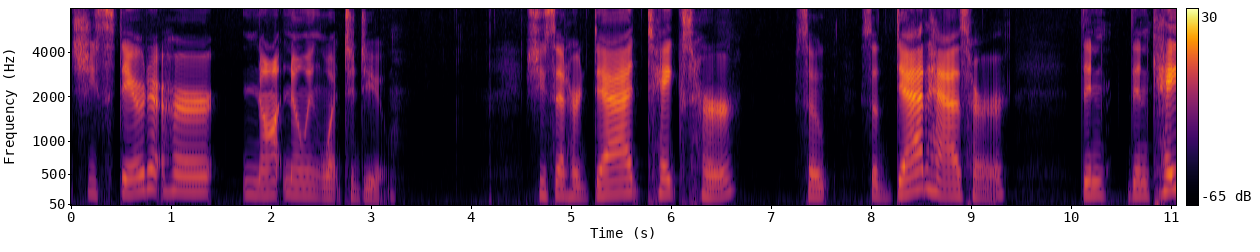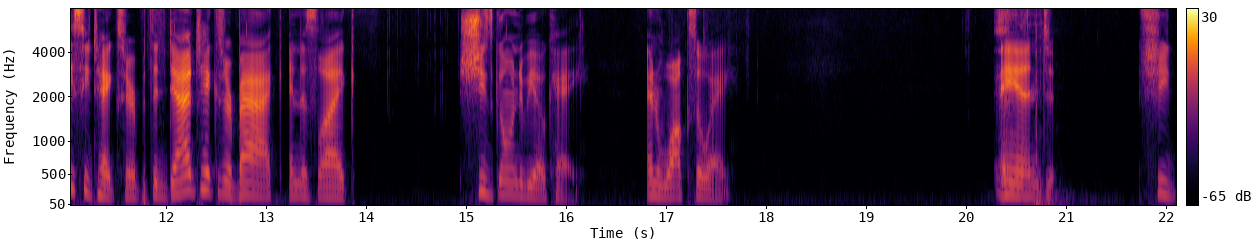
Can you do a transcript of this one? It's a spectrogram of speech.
she stared at her, not knowing what to do. She said her dad takes her, so so dad has her, then then Casey takes her, but then dad takes her back and is like, she's going to be okay, and walks away. And she,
